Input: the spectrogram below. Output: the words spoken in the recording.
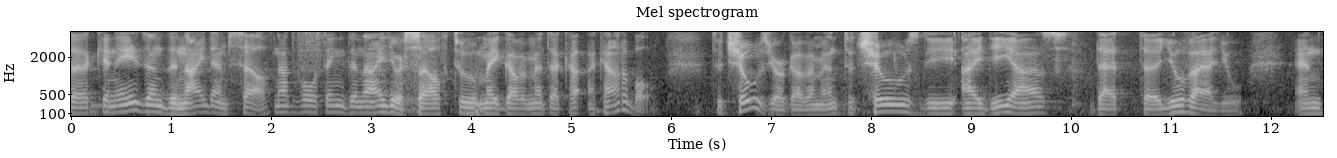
uh, Canadians deny themselves, not voting, deny yourself to make government acco- accountable, to choose your government, to choose the ideas that uh, you value, and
